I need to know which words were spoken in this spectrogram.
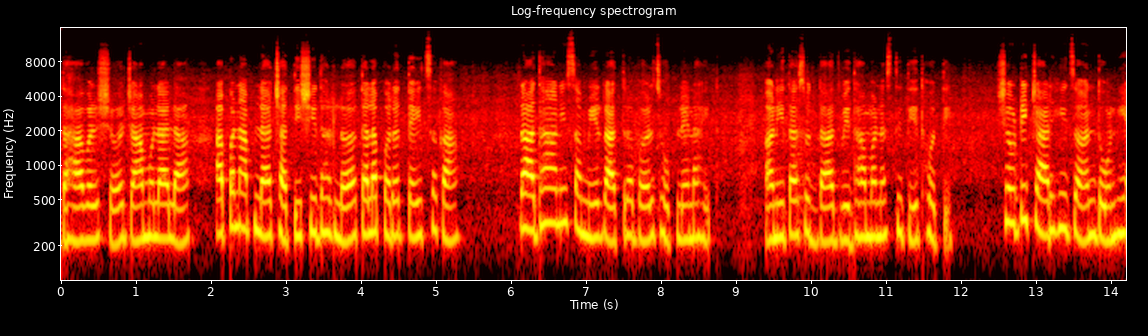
दहा वर्ष ज्या मुलाला आपण आपल्या छातीशी धरलं त्याला परत द्यायचं का राधा आणि समीर रात्रभर झोपले नाहीत अनितासुद्धा द्विधा मनस्थितीत होती. शेवटी चारही जण, दोन्ही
